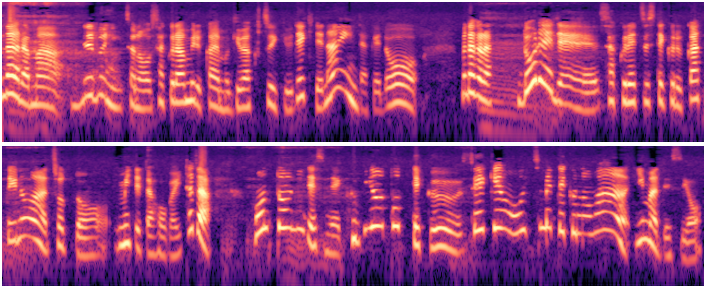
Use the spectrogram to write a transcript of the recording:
だからまあ十分にその桜を見る会も疑惑追及できてないんだけど、まあだからどれで炸裂してくるかっていうのはちょっと見てた方がいい。ただ、本当にですね、首を取っていく、政権を追い詰めていくのは今ですよ。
